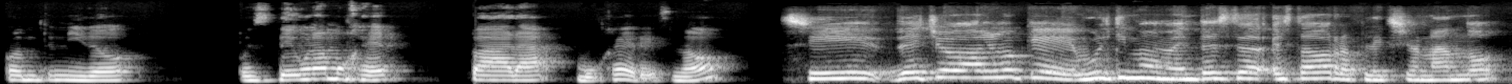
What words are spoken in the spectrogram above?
contenido pues de una mujer para mujeres, ¿no? Sí, de hecho algo que últimamente he esta- he estado reflexionando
